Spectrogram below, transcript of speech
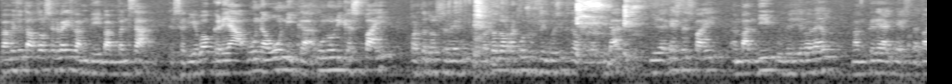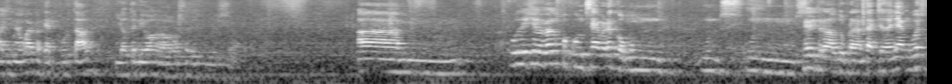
Vam ajuntar els dos serveis vam, dir, vam pensar que seria bo crear una única, un únic espai per tots els serveis, per tots els recursos lingüístics de la universitat i d'aquest espai em vam dir, UDG Babel, vam crear aquesta pàgina web, aquest portal i el teniu a la vostra disposició. Um, UDG Babel es pot concebre com un, un, un centre d'autoaprenentatge de llengües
